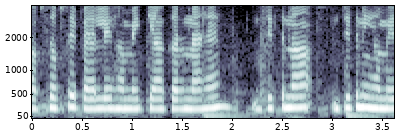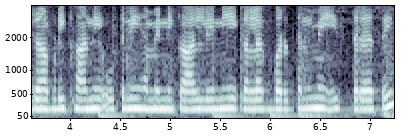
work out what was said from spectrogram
अब सबसे पहले हमें क्या करना है? जितना, जितनी हमें राबड़ी खानी, उतनी हमें निकाल लेनी एक अलग बर्तन में इस तरह से।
